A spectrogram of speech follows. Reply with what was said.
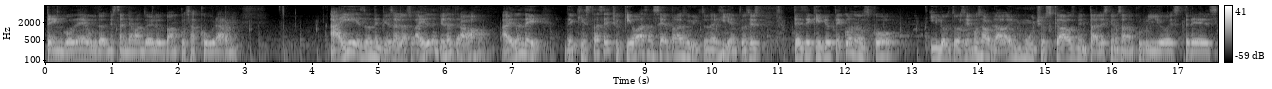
tengo deudas, me están llamando de los bancos a cobrarme. Ahí es donde empieza, la, ahí es donde empieza el trabajo, ahí es donde de qué estás hecho, qué vas a hacer para subir tu energía. Entonces, desde que yo te conozco y los dos hemos hablado de muchos caos mentales que nos han ocurrido, estrés,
